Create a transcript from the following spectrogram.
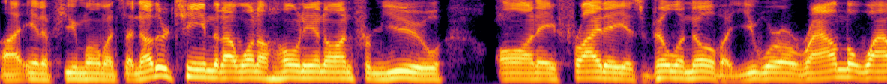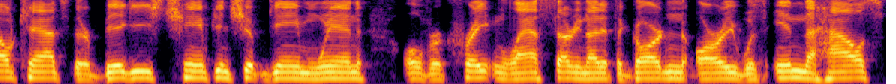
uh, in a few moments. Another team that I want to hone in on from you on a Friday is Villanova. You were around the Wildcats, their Big East championship game win over Creighton last Saturday night at the Garden. Ari was in the house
